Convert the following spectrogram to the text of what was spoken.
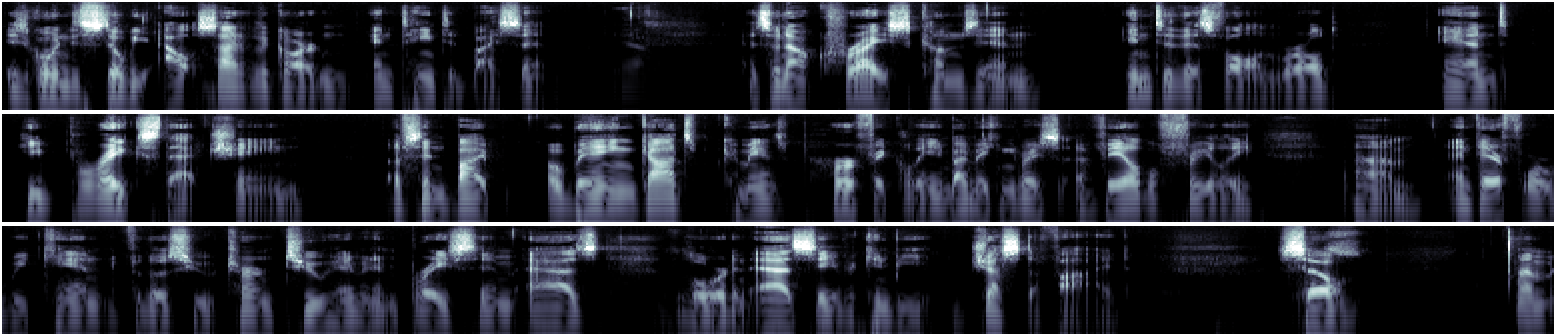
is going to still be outside of the garden and tainted by sin. Yeah. And so now Christ comes in into this fallen world and he breaks that chain of sin by obeying God's commands perfectly and by making grace available freely. Um, and therefore, we can, for those who turn to him and embrace him as Lord and as Savior, can be justified. So, um,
